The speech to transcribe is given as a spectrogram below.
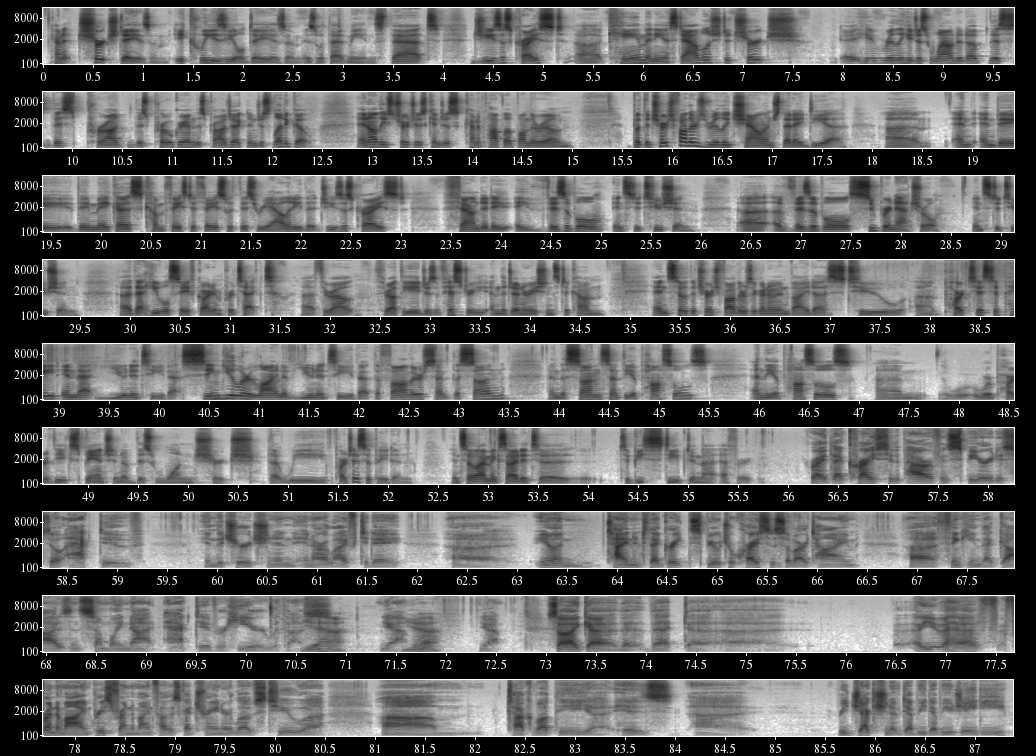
kind of church deism, ecclesial deism is what that means. That Jesus Christ uh, came and he established a church. Uh, he really he just wounded up this this pro this program this project and just let it go, and all these churches can just kind of pop up on their own. But the church fathers really challenge that idea. Um, and and they they make us come face to face with this reality that Jesus Christ founded a, a visible institution, uh, a visible supernatural institution uh, that he will safeguard and protect uh, throughout throughout the ages of history and the generations to come. And so the church fathers are going to invite us to uh, participate in that unity, that singular line of unity that the Father sent the Son, and the Son sent the apostles, and the apostles um, were part of the expansion of this one church that we participate in. And so I'm excited to to be steeped in that effort. Right, that Christ, through the power of his Spirit, is still active in the church and in, in our life today. Uh, you know, and tying into that great spiritual crisis of our time, uh, thinking that God is in some way not active or here with us. Yeah. Yeah. Yeah. Yeah. So, like, uh, the, that. Uh, uh, a, a friend of mine, priest friend of mine, Father Scott Trainer, loves to uh, um, talk about the his rejection of WWJD.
